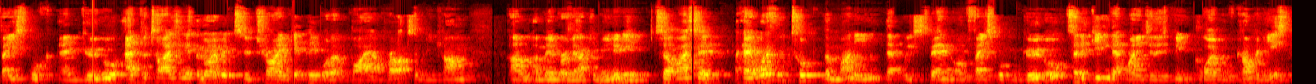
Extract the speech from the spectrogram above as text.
Facebook and Google advertising at the moment to try and get people to buy our products and become um, a member of our community. So I said, okay, what if we took the money that we spend on Facebook and Google, instead of giving that money to these big global companies,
